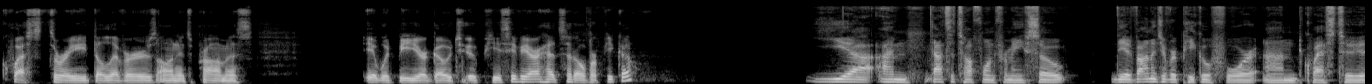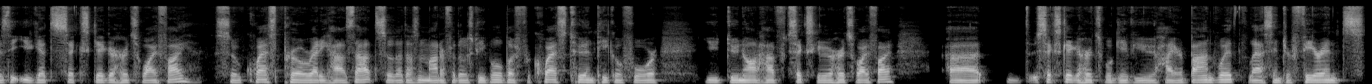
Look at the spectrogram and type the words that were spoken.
Quest 3 delivers on its promise, it would be your go to PCVR headset over Pico? Yeah, I'm. That's a tough one for me. So the advantage over Pico 4 and Quest 2 is that you get 6 gigahertz Wi-Fi. So Quest Pro already has that, so that doesn't matter for those people. But for Quest 2 and Pico 4, you do not have 6 gigahertz Wi-Fi. Uh, 6 gigahertz will give you higher bandwidth, less interference,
